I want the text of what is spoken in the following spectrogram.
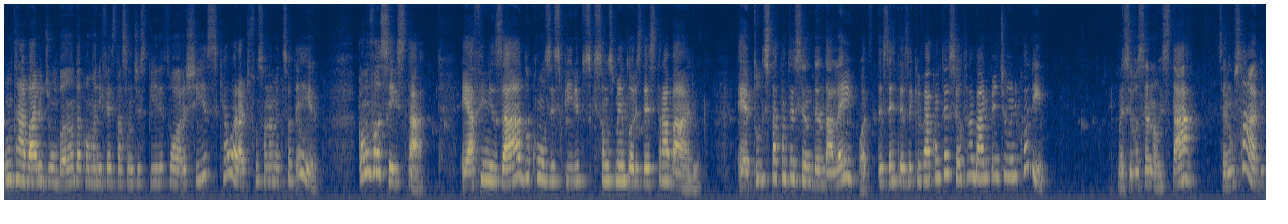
um trabalho de umbanda com manifestação de espírito hora X, que é o horário de funcionamento do seu terreiro. Como você está é, afinizado com os espíritos que são os mentores desse trabalho, é, tudo está acontecendo dentro da lei, pode ter certeza que vai acontecer o trabalho mediúnico ali. Mas se você não está, você não sabe.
